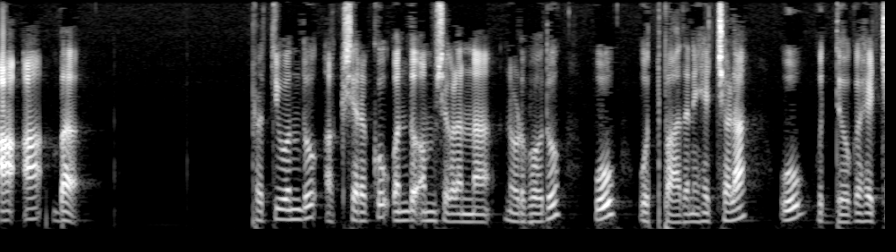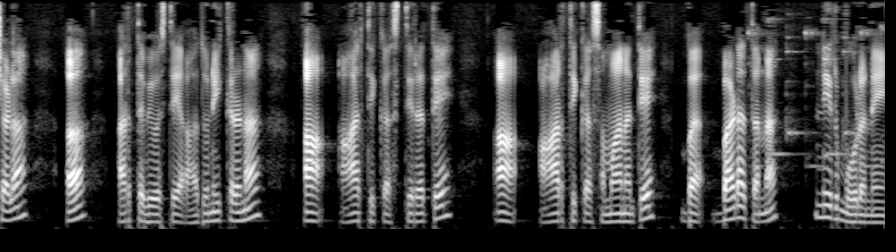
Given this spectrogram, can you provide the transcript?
ಆ, ಬ ಪ್ರತಿಯೊಂದು ಅಕ್ಷರಕ್ಕೂ ಒಂದು ಅಂಶಗಳನ್ನು ನೋಡಬಹುದು ಉ ಉತ್ಪಾದನೆ ಹೆಚ್ಚಳ, ಉ ಉದ್ಯೋಗ ಹೆಚ್ಚಳ, ಅ ಅರ್ಥವ್ಯವಸ್ಥೆಯ ಆಧುನೀಕರಣ ಆ ಆರ್ಥಿಕ ಸ್ಥಿರತೆ ಆ ಆರ್ಥಿಕ ಸಮಾನತೆ, ಬ ಬಡತನ ನಿರ್ಮೂಲನೆ.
